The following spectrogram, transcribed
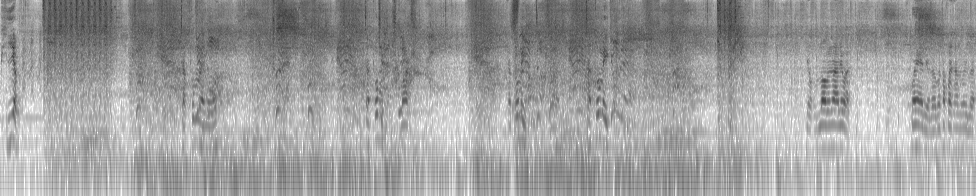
เพียบ จับทุ่มเลยหนูจับทุ่มมาจับทุ่มอีกจับทุ่มอีกเดี๋ยวผมรอเวลาดีกว่าว่าไงเดี๋ยวเราก็ต้องไปทำนู่นแล้ว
